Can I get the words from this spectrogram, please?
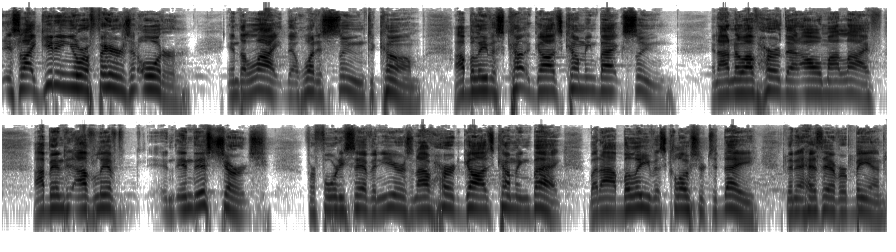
it's like getting your affairs in order in the light that what is soon to come. I believe it's God's coming back soon. And I know I've heard that all my life. I've been, I've lived in, in this church for 47 years, and I've heard God's coming back, but I believe it's closer today than it has ever been.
